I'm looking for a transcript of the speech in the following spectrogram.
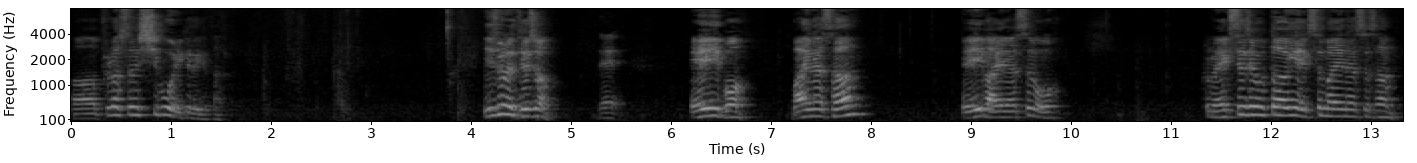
어, 플러스 15 이렇게 되겠다. 인수는 되죠? 네. a 뭐 마이너스 3 a 마이너스 5 그럼 x 제곱 더하기 x 마이너스 3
